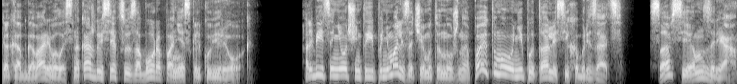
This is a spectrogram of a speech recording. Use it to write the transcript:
Как и обговаривалось, на каждую секцию забора по нескольку веревок. Альбийцы не очень-то и понимали, зачем это нужно, поэтому не пытались их обрезать. Совсем зря.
